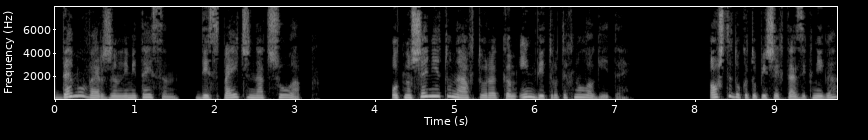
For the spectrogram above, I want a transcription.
Demo Version Limitation, page not show up. Отношението на автора към инвитро технологиите. Още докато пишех тази книга,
